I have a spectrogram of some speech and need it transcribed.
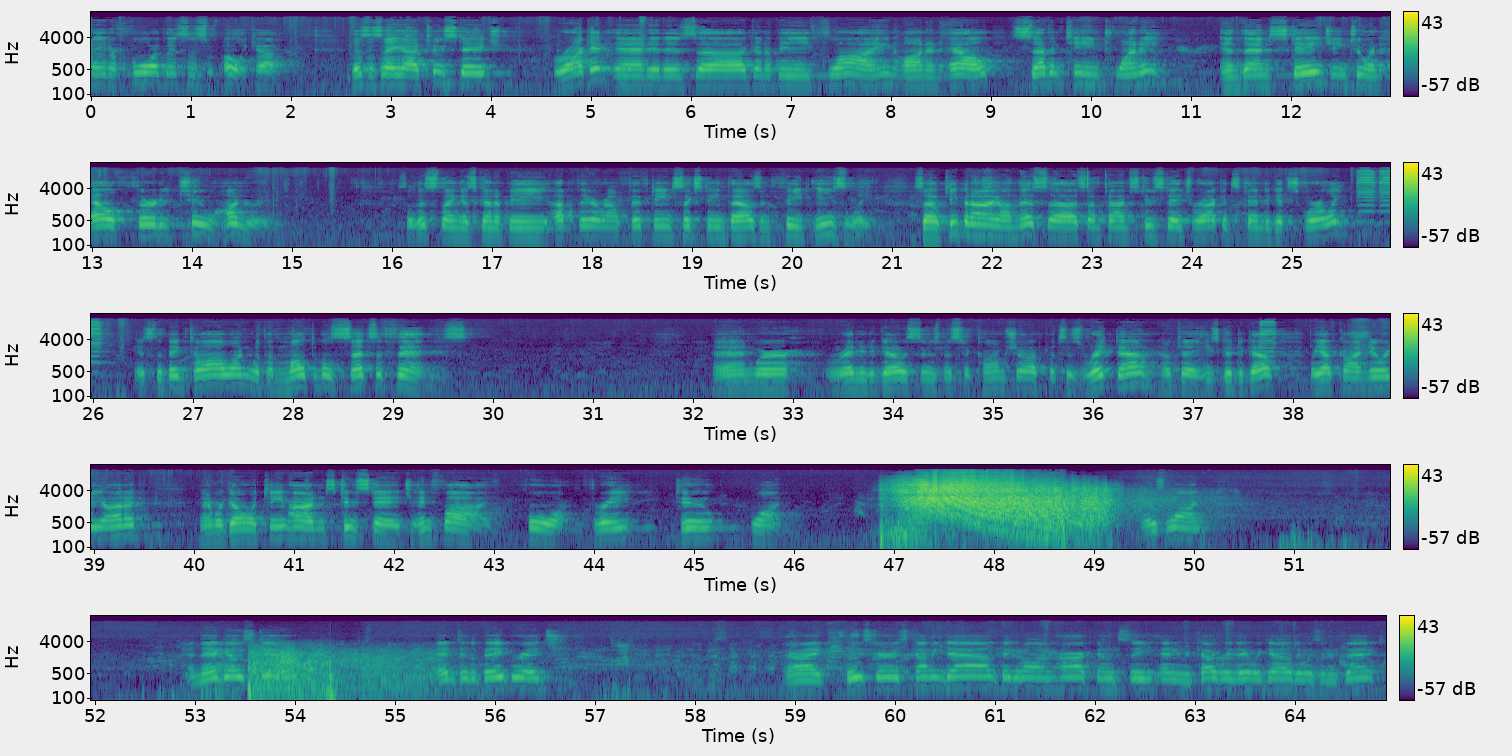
Terminator 4. This is, holy cow. This is a uh, two-stage rocket, and it is uh, going to be flying on an L-1720 and then staging to an L-3200. So this thing is going to be up there around 15, 16,000 feet easily. So keep an eye on this. Uh, sometimes two-stage rockets tend to get squirrely. It's the big tall one with the multiple sets of fins. And we're ready to go as soon as Mr. Comshaw puts his rake down. Okay, he's good to go. We have continuity on it. And we're going with Team Harden's two-stage in five, four, three, two, one. There's one. And there goes two. Heading to the Bay Bridge. All right, booster is coming down. Big long arc. Don't see any recovery. There we go. There was an event.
